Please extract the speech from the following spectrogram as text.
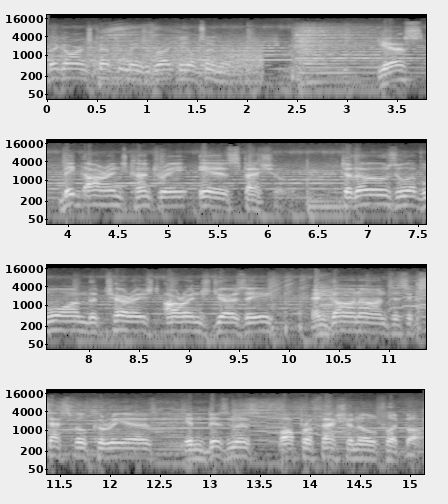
Big Orange Country means a great deal to me. Yes, Big Orange Country is special. To those who have worn the cherished orange jersey and gone on to successful careers in business or professional football.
